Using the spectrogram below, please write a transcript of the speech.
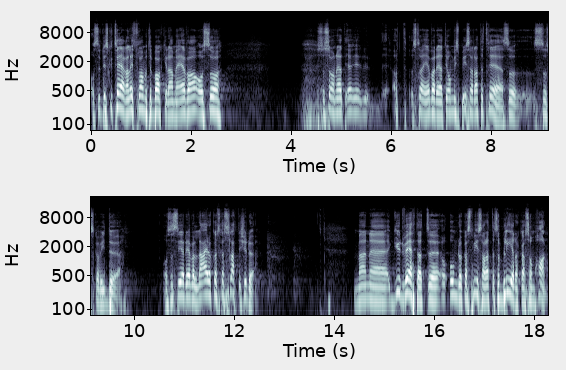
Og så diskuterer han litt fram og tilbake der med Eva, og så så sa han at, at, sa Eva det at om vi spiser dette treet, så, så skal vi dø. Og så sier de vel nei, dere skal slett ikke dø. Men uh, Gud vet at uh, om dere spiser dette, så blir dere som Han.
